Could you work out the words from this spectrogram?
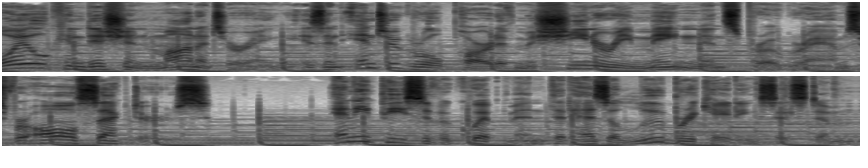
Oil condition monitoring is an integral part of machinery maintenance programs for all sectors. Any piece of equipment that has a lubricating system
